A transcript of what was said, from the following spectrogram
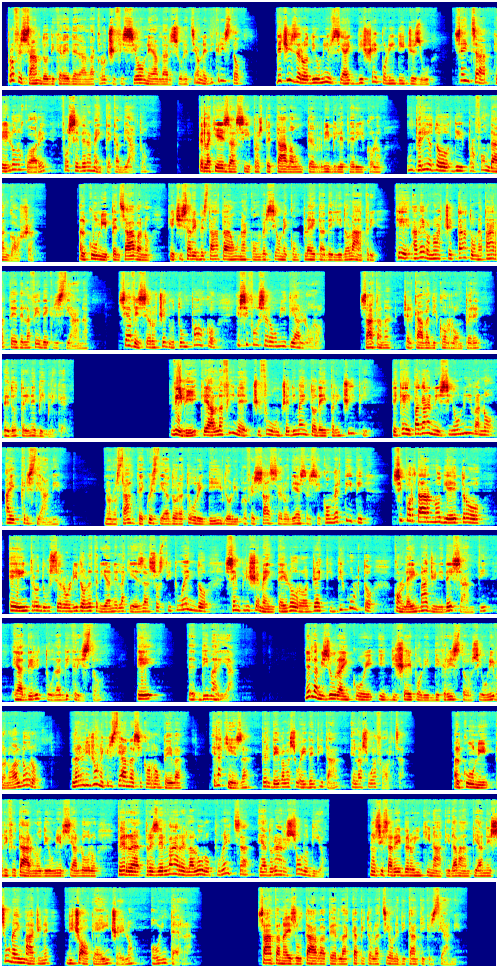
Professando di credere alla crocifissione e alla risurrezione di Cristo, decisero di unirsi ai discepoli di Gesù senza che il loro cuore fosse veramente cambiato. Per la Chiesa si prospettava un terribile pericolo, un periodo di profonda angoscia. Alcuni pensavano che ci sarebbe stata una conversione completa degli idolatri che avevano accettato una parte della fede cristiana, se avessero ceduto un poco e si fossero uniti a loro. Satana cercava di corrompere le dottrine bibliche. Vidi che alla fine ci fu un cedimento dei principi e che i pagani si univano ai cristiani. Nonostante questi adoratori di idoli professassero di essersi convertiti, si portarono dietro e introdussero l'idolatria nella Chiesa, sostituendo semplicemente i loro oggetti di culto con le immagini dei santi e addirittura di Cristo e di Maria. Nella misura in cui i discepoli di Cristo si univano a loro, la religione cristiana si corrompeva e la Chiesa perdeva la sua identità e la sua forza. Alcuni rifiutarono di unirsi a loro per preservare la loro purezza e adorare solo Dio. Non si sarebbero inchinati davanti a nessuna immagine di ciò che è in cielo o in terra. Satana esultava per la capitolazione di tanti cristiani.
